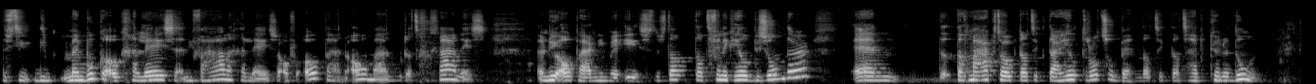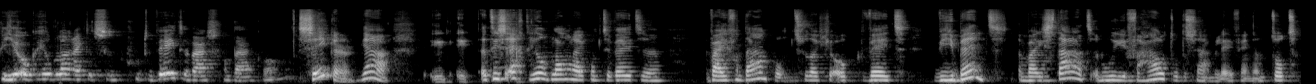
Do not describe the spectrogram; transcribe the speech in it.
dus die, die, mijn boeken ook gaan lezen en die verhalen gaan lezen over opa en oma en hoe dat gegaan is. En nu opa er niet meer is. Dus dat, dat vind ik heel bijzonder. En dat, dat maakt ook dat ik daar heel trots op ben dat ik dat heb kunnen doen. Vind je ook heel belangrijk dat ze goed weten waar ze vandaan komen? Zeker, ja. Ik, ik- het is echt heel belangrijk om te weten waar je vandaan komt, zodat je ook weet wie je bent en waar je staat en hoe je je verhoudt tot de samenleving en tot,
